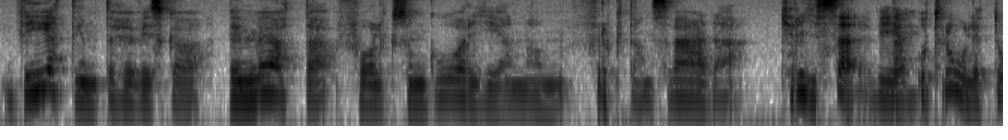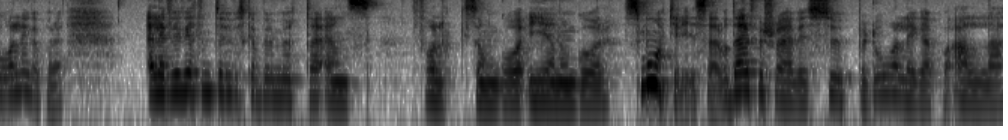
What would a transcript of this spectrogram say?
vet inte hur vi ska bemöta folk som går igenom fruktansvärda kriser. Vi är Nej. otroligt dåliga på det. Eller vi vet inte hur vi ska bemöta ens folk som går, genomgår små kriser. Och därför så är vi superdåliga på alla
